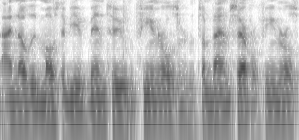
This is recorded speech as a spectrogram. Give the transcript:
I know that most of you have been to funerals or sometimes several funerals.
